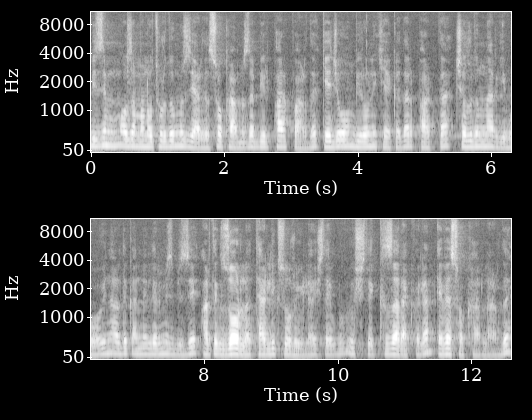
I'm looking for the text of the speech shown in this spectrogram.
bizim o zaman oturduğumuz yerde sokağımızda bir park vardı. Gece 11-12'ye kadar parkta çılgınlar gibi oynardık. Annelerimiz bizi artık zorla, terlik zoruyla işte bu- işte kızarak falan eve sokarlardı.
